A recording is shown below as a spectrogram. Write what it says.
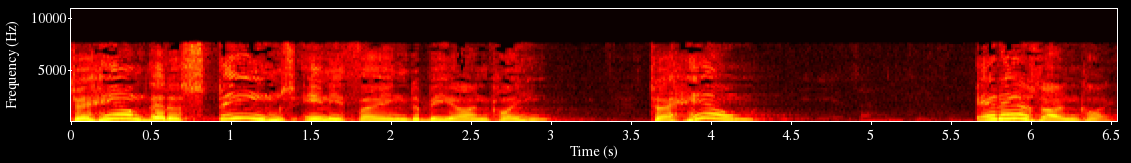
to him that esteems anything to be unclean, to him it is unclean.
